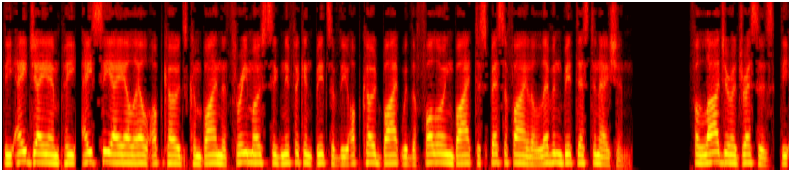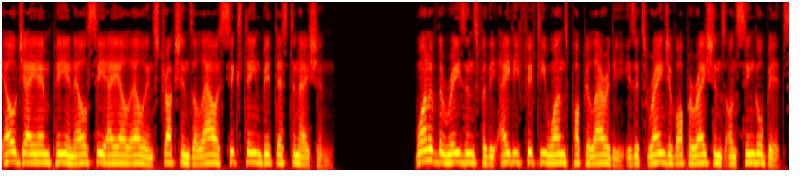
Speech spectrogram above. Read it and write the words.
The AJMP, ACALL opcodes combine the three most significant bits of the opcode byte with the following byte to specify an 11-bit destination. For larger addresses, the LJMP and LCALL instructions allow a 16-bit destination. One of the reasons for the 8051's popularity is its range of operations on single bits.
